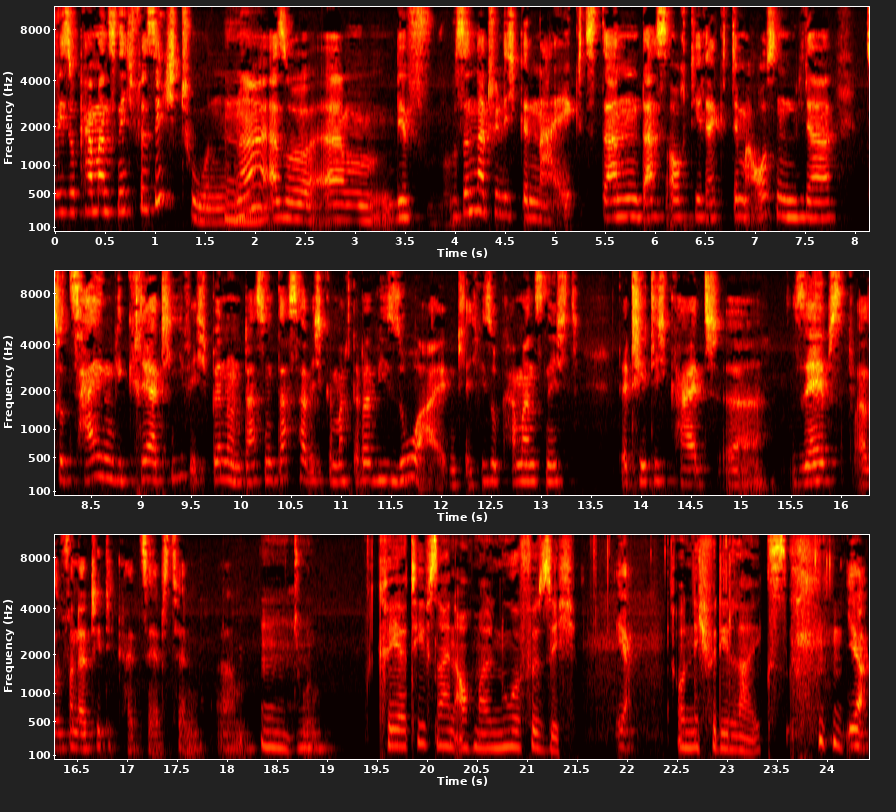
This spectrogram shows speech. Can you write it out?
wieso kann man es nicht für sich tun? Mhm. Ne? Also ähm, wir sind natürlich geneigt, dann das auch direkt im Außen wieder zu zeigen, wie kreativ ich bin und das und das habe ich gemacht. Aber wieso eigentlich? Wieso kann man es nicht der Tätigkeit äh, selbst, also von der Tätigkeit selbst hin ähm, Mhm. tun? Kreativ sein auch mal nur für sich Ja, und nicht für die Likes. ja.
